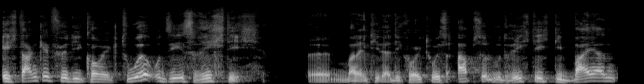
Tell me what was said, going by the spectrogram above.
Ich danke für die Korrektur und sie ist richtig, äh, Valentina. Die Korrektur ist absolut richtig. Die Bayern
